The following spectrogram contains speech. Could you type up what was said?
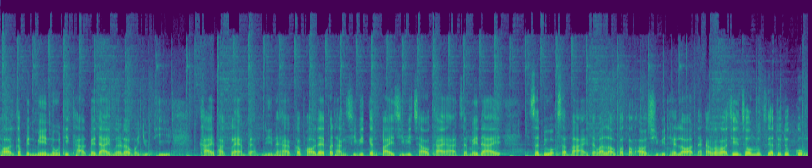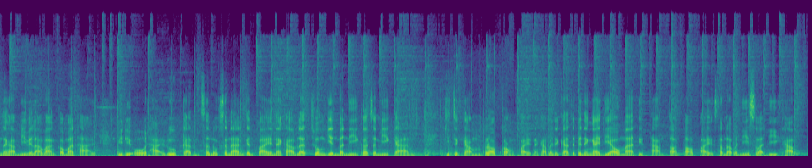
ทอดก็เป็นเมนูที่ขาดไม่ได้เมื่อเรามาอยู่ที่ค่ายพักแรมแบบนี้นะครับ ก็พอได้ประทังชีวิตกันไปชีวิตชาวค่ายอาจจะไม่ได้สะดวกสบาย แต่ว่าเราก็ต้องเอาชีวิตให้รอดนะครับ ก็ขอชื่นชมลูกเสือทุก ๆ กลุ่มนะครับ มีเวลาว่างก็มาถ่ายวิดีโอถ่ายรูปกันสนุกสนานกันไปนะครับ และช่วงเย็นวันนี้ก็จะมีการกิจกรรมรอบกองไฟนะครับบรรยากาศจะเป็นยังไงเดี๋ยวมาติดตามตอนต่อไปสำหรับวันนี้สวัสดีครับ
